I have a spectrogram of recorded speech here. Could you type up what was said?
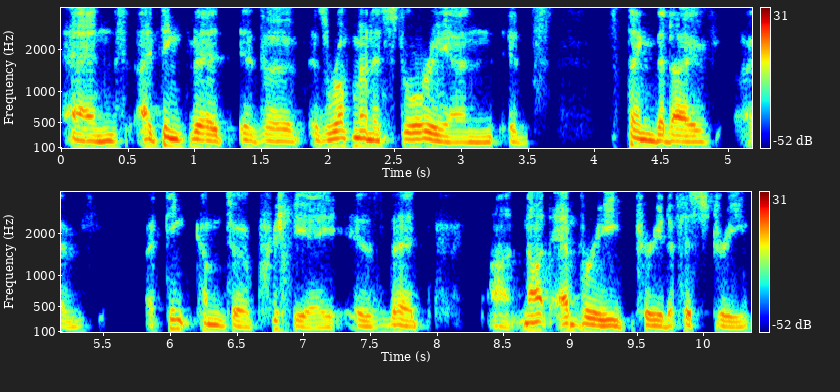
and I think that as a as a Roman historian, it's something that I've I've I think come to appreciate is that uh, not every period of history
